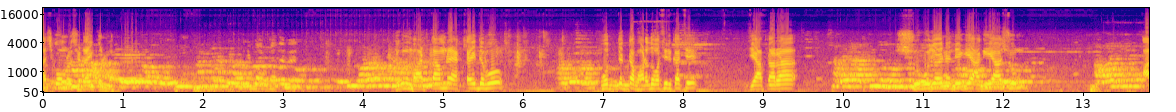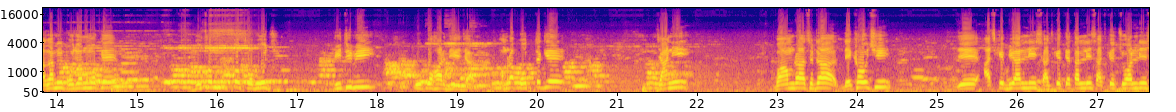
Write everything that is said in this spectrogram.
আজকেও আমরা সেটাই করলাম। দেখুন বার্তা আমরা একটাই দেব প্রত্যেকটা ভারতবাসীর কাছে, যে আপনারা শুভজয়নের দিকে এগিয়ে আসুন। আগামী প্রজন্মকে দূষণমুক্ত সবুজ পৃথিবী উপহার দিয়ে যান। আমরা প্রত্যেকে জানি বা আমরা সেটা দেখেওছি যে আজকে বিয়াল্লিশ, আজকে তেতাল্লিশ, আজকে চুয়াল্লিশ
